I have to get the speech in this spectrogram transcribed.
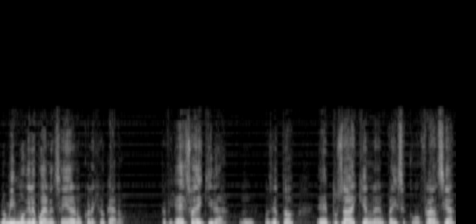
lo mismo que le puedan enseñar en un colegio caro. ¿Te fijas? Eso es equidad, mm. ¿no es cierto? Eh, tú sabes que en, países como Francia,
